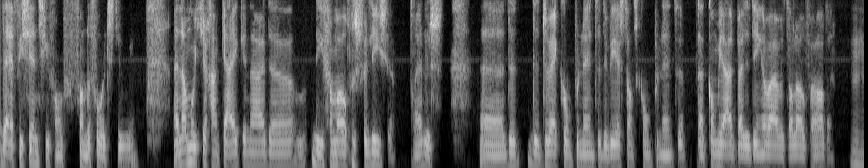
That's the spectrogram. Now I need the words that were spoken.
De efficiëntie van, van de voortstuwing. En dan moet je gaan kijken naar de, die vermogensverliezen. dus de, de drag-componenten, de weerstandscomponenten. Dan kom je uit bij de dingen waar we het al over hadden. Mhm.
